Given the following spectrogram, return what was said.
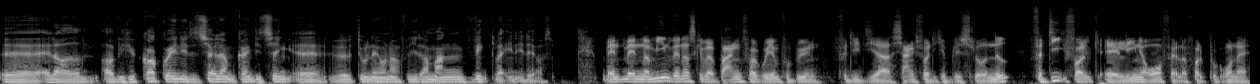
øh, allerede. Og vi kan godt gå ind i detaljer omkring de ting, øh, øh, du nævner, fordi der er mange vinkler ind i det også. Men, men når mine venner skal være bange for at gå hjem på byen, fordi de har chance for, at de kan blive slået ned, fordi folk er alene overfalder folk på grund af,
